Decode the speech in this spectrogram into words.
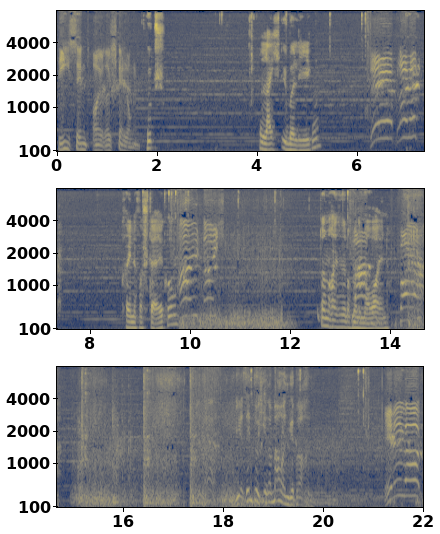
Dies sind eure Stellungen. Hübsch. Leicht überlegen. Keine Verstärkung. Halt euch! Dann reißen wir doch mal eine Mauer ein. Feuer! Wir sind durch ihre Mauern gebrochen. Bewegung!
